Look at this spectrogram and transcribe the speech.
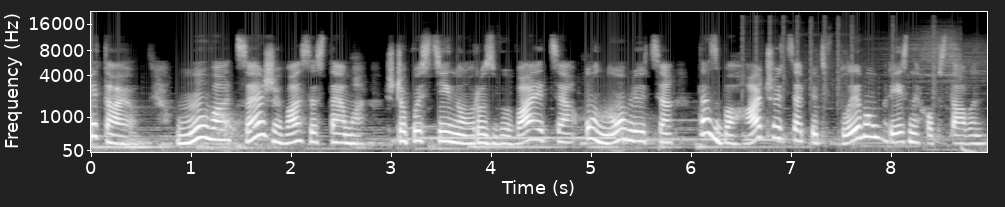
Вітаю! Мова це жива система, що постійно розвивається, оновлюється та збагачується під впливом різних обставин.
